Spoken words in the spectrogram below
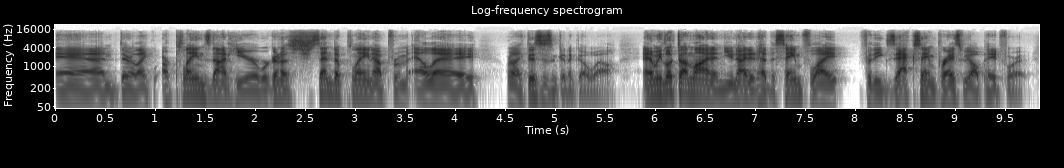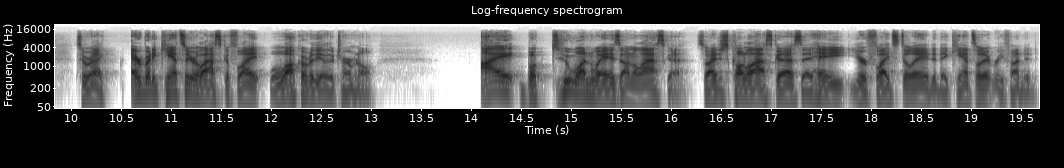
and they're like, our plane's not here. We're going to send a plane up from LA. We're like, this isn't going to go well. And we looked online, and United had the same flight for the exact same price we all paid for it. So we're like, everybody cancel your Alaska flight. We'll walk over to the other terminal. I booked two one ways on Alaska. So I just called Alaska, said, hey, your flight's delayed, and they canceled it, refunded.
